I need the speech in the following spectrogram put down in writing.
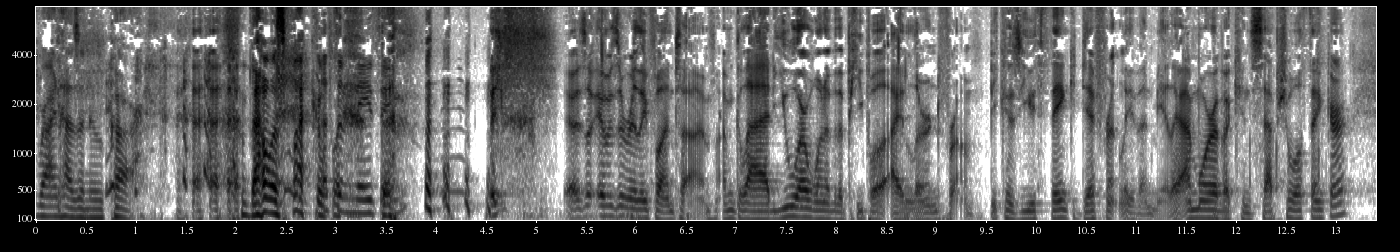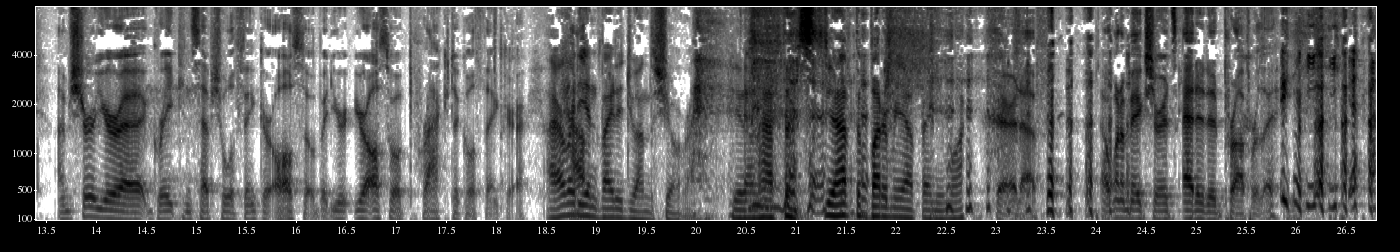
Ryan has a new car. that was my complaint. That's amazing. It was, a, it was a really fun time. I'm glad you are one of the people I learned from because you think differently than me. Like I'm more of a conceptual thinker. I'm sure you're a great conceptual thinker also, but you're you're also a practical thinker. I already How- invited you on the show, right? You don't have to you don't have to butter me up anymore. Fair enough. I want to make sure it's edited properly. yeah.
